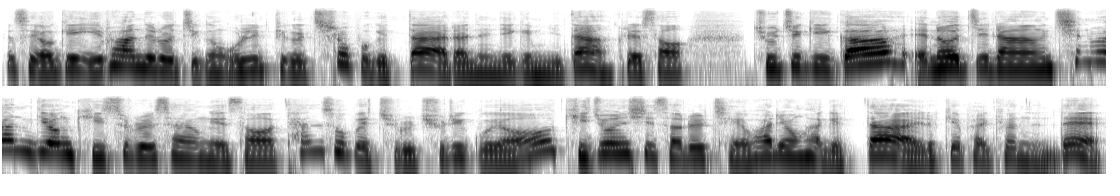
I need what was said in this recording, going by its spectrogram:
그래서 여기에 일환으로 지금 올림픽을 치러보겠다라는 얘기입니다. 그래서 조직위가 에너지랑 친환경 기술을 사용해서 탄소 배출을 줄이고요. 기존 시설을 재활용하겠다 이렇게 밝혔는데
